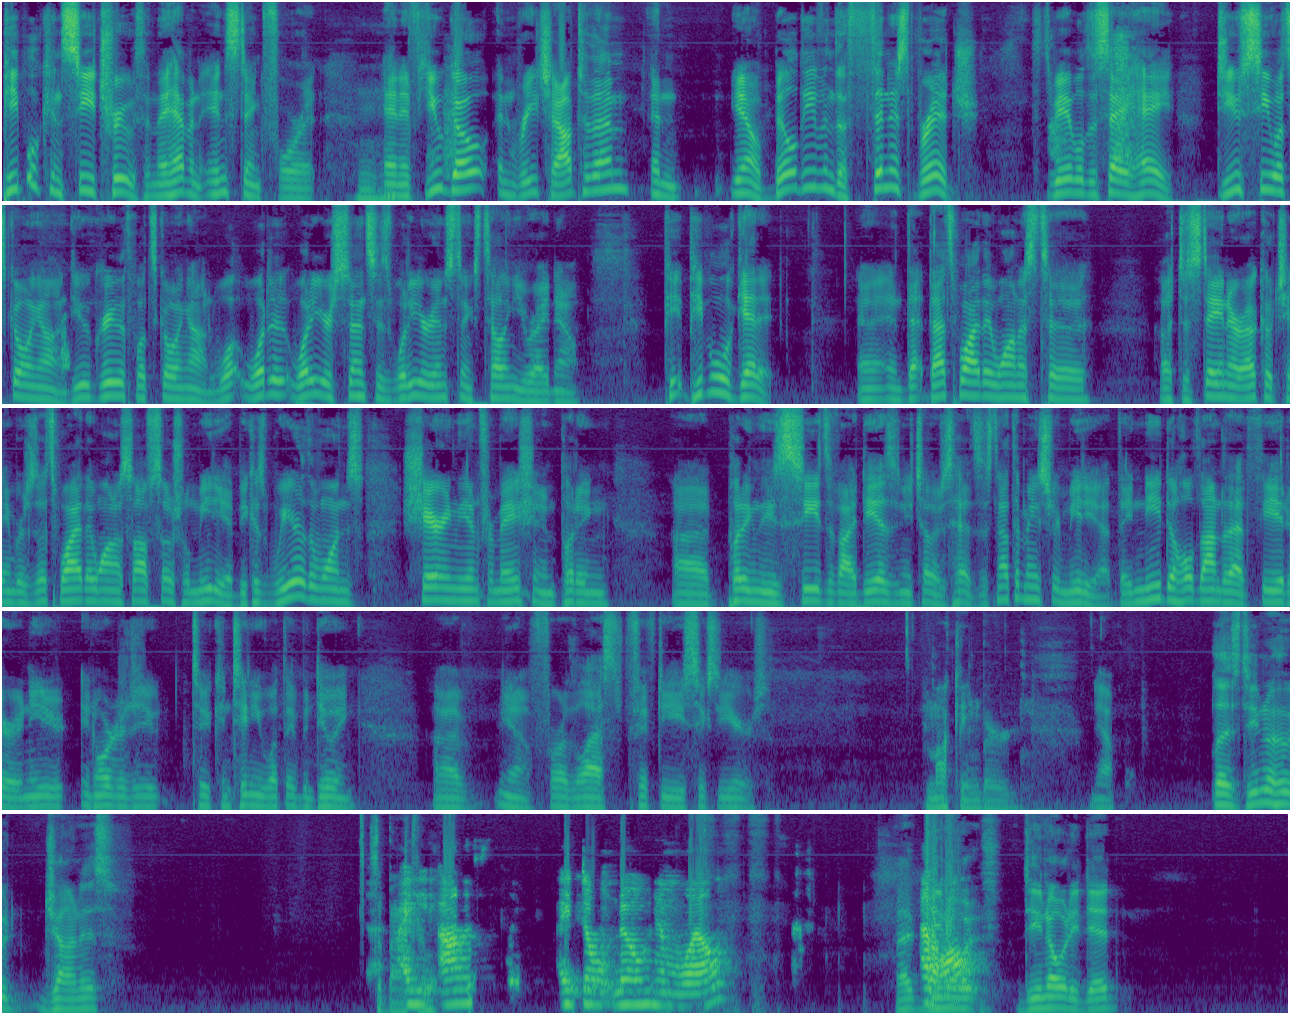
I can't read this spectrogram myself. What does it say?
People can see truth and they have an instinct for it. Mm-hmm. And if you go and reach out to them and, you know, build even the thinnest bridge to be able to say, hey, do you see what's going on? Do you agree with what's going on? What, what, are, what are your senses? What are your instincts telling you right now? people will get it. And, and that, that's why they want us to, uh, to stay in our echo chambers. That's why they want us off social media because we are the ones sharing the information and putting uh, putting these seeds of ideas in each other's heads. It's not the mainstream media. They need to hold on to that theater in, in order to to continue what they've been doing, uh, you know, for the last 50, 60 years. Mockingbird. Yeah. Liz, do you know who John is? I honestly, I don't know him well. Uh, do, you know what, do you know what he did?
